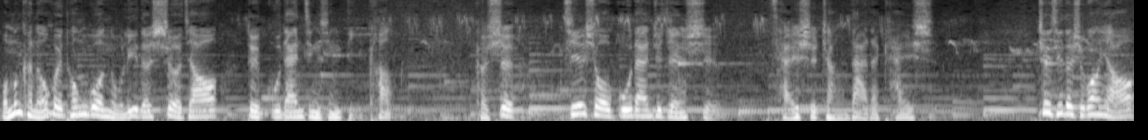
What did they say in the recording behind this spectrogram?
我们可能会通过努力的社交对孤单进行抵抗，可是接受孤单这件事才是长大的开始。这期的时光谣，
